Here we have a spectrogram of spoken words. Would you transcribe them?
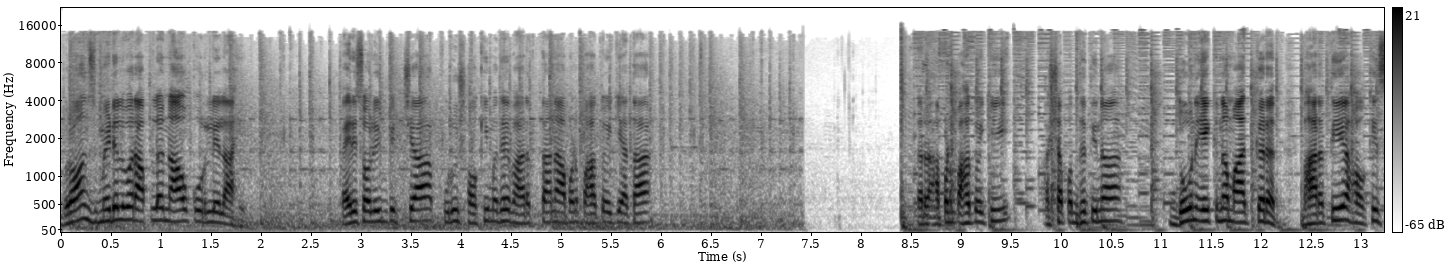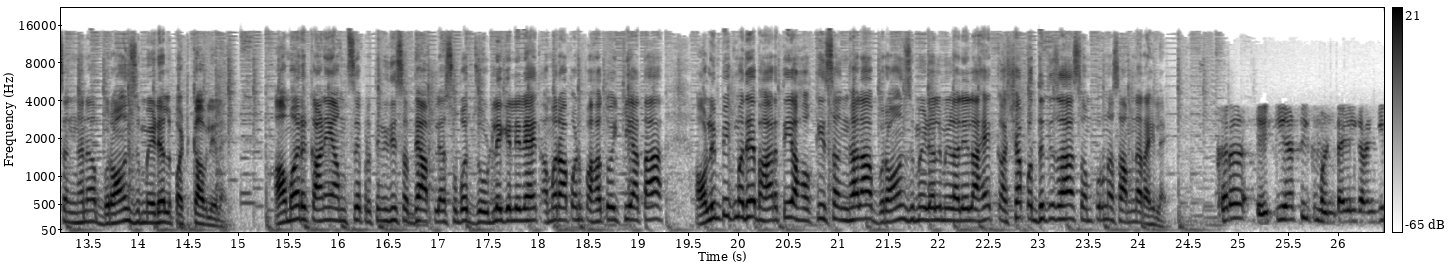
ब्रॉन्झ मेडलवर आपलं नाव कोरलेलं आहे. पॅरिस ऑलिम्पिकच्या पुरुष हॉकीमध्ये भारतानं आपण पाहतोय की आता तर आपण पाहतोय की अशा पद्धतीनं दोन एकनं मात करत भारतीय हॉकी संघानं ब्रॉन्झ मेडल पटकावलेलं आहे. अमर काणे आमचे प्रतिनिधी सध्या आपल्यासोबत जोडले गेलेले आहेत. अमर आपण पाहतोय की आता ऑलिम्पिकमध्ये भारतीय हॉकी संघाला ब्रॉन्झ मेडल मिळालेलं आहे. कशा पद्धतीचा हा संपूर्ण सामना राहिलाय? खरं ऐतिहासिक म्हणता येईल कारण की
